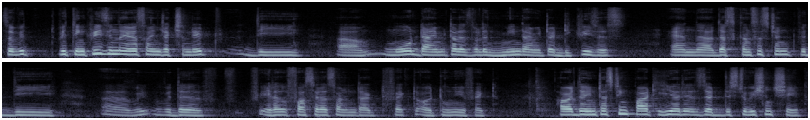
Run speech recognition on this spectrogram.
So with, with increase in the aerosol injection rate, the um, mode diameter as well as mean diameter decreases, and uh, that's consistent with the uh, with the first aerosol impact effect or Twomey effect. However, the interesting part here is the distribution shape.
